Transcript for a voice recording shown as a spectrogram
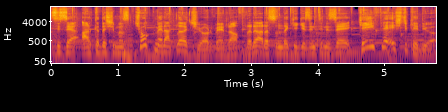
size arkadaşımız çok meraklı açıyor ve rafları arasındaki gezintinize keyifle eşlik ediyor.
